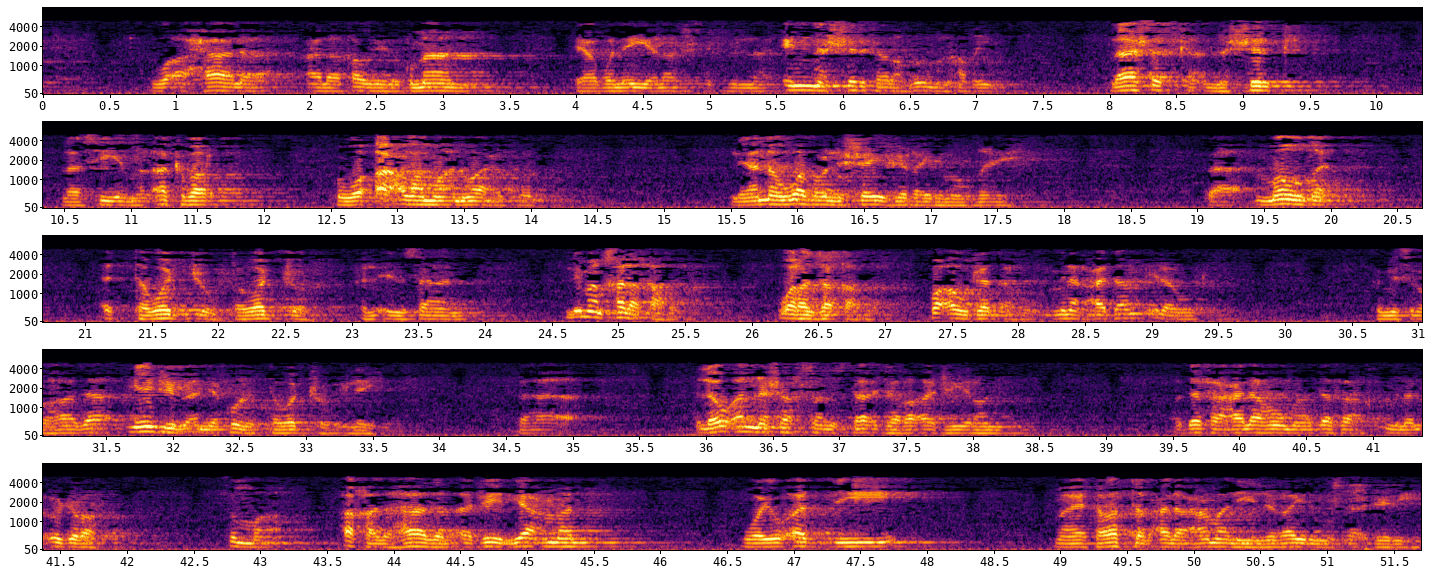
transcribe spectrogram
وأحال على قول لقمان يا بني لا تشرك بالله إن الشرك لظلم عظيم. لا شك أن الشرك لا سيما الأكبر هو أعظم أنواع الظلم لأنه وضع للشيء في غير موضعه. فموضع التوجه توجه الإنسان لمن خلقه ورزقه وأوجده من العدم إلى الوجود. فمثل هذا يجب أن يكون التوجه إليه. فلو أن شخصا استأجر أجيرا ودفع له ما دفع من الأجرة ثم أخذ هذا الأجير يعمل ويؤدي ما يترتب على عمله لغير مستأجره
